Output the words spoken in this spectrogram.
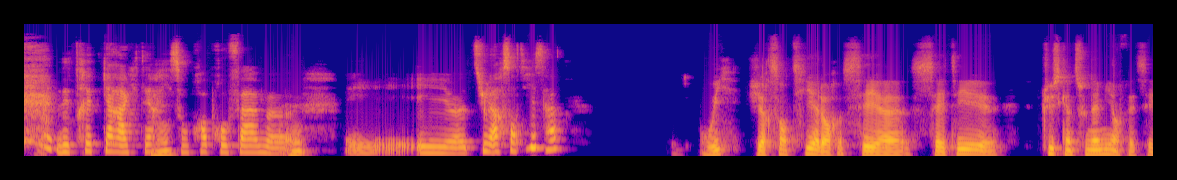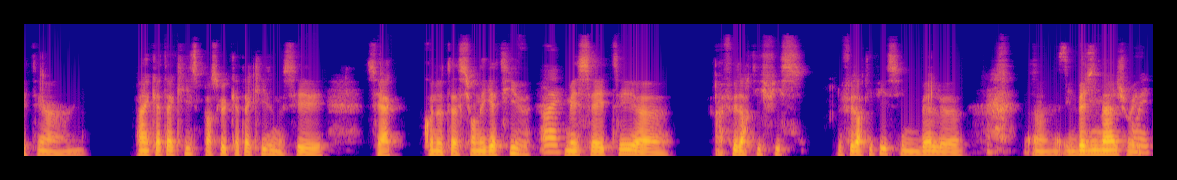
des traits de caractère qui mmh. sont propres aux femmes. Euh, mmh. Et, et euh, tu l'as ressenti, ça? Oui, j'ai ressenti. Alors, c'est ça a été plus qu'un tsunami, en fait. Ça a été un, pas un cataclysme, parce que cataclysme, c'est c'est à connotation négative, mais ça a été un feu d'artifice. Le feu d'artifice, c'est une belle, euh, une belle image, oui.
